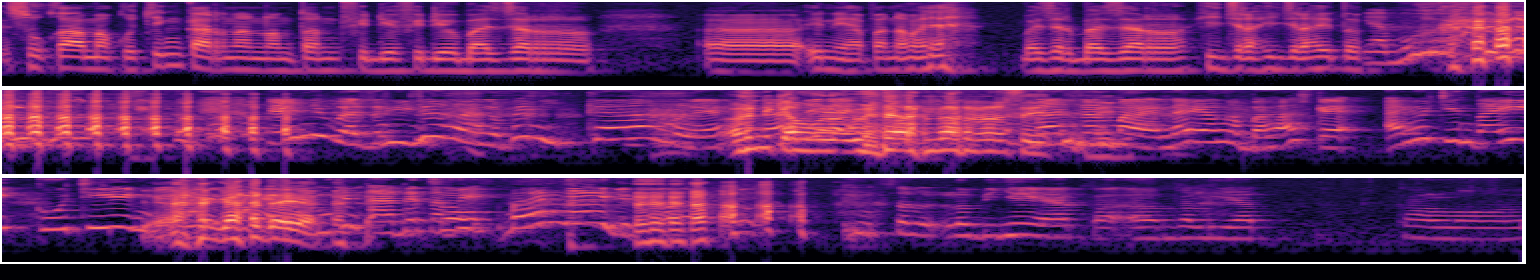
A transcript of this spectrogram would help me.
suka sama kucing karena nonton video-video buzzer eh, ini apa namanya? Buzzer-buzzer hijrah-hijrah itu. ya bukan kayak ini buzzer hijau nganggapnya nikah mulai Oh, nikah mulai, benar-benar sih. buzzer Nik- mana yang ngebahas kayak ayo cintai kucing Ya, Gitu. nggak ada ya? mungkin ada tapi mana gitu selebihnya ya ngelihat kalau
